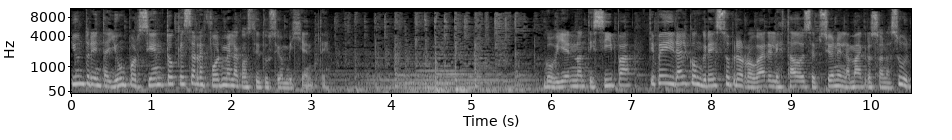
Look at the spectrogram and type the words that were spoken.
y un 31% que se reforme la constitución vigente. Gobierno anticipa que pedirá al Congreso prorrogar el estado de excepción en la macrozona sur,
